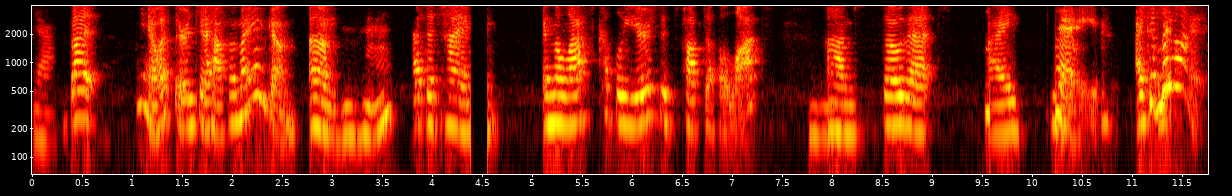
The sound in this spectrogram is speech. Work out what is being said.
Yeah. but you know, a third to half of my income um, Mm-hmm. at the time. In the last couple of years, it's popped up a lot Mm-hmm. um, so that I, you know. I could live on it,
